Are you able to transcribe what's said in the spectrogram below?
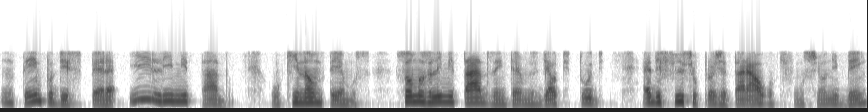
um tempo de espera ilimitado, o que não temos. Somos limitados em termos de altitude. É difícil projetar algo que funcione bem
